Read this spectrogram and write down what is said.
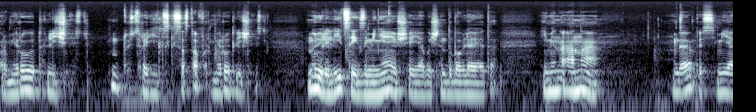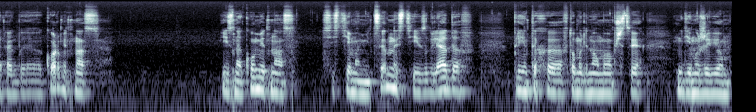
формируют личность. Ну, то есть родительский состав формирует личность. Ну или лица, их заменяющие, я обычно добавляю это. Именно она, да, то есть семья как бы кормит нас и знакомит нас с системами ценностей и взглядов, принятых э, в том или ином обществе, где мы живем,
